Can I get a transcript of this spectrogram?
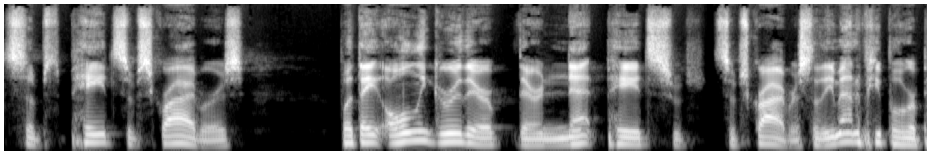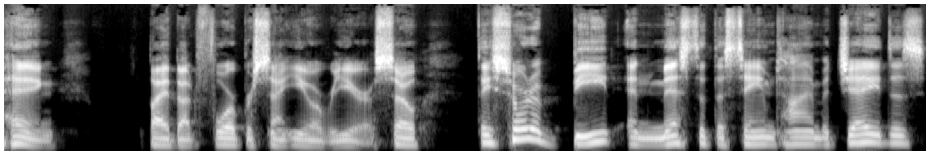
subs- paid subscribers, but they only grew their their net paid sub- subscribers. So the amount of people who are paying by about four percent year over year. So they sort of beat and missed at the same time. But Jay, does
